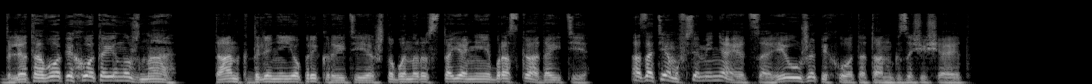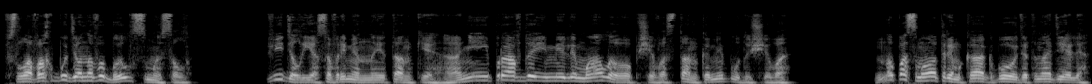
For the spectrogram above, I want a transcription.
Для того пехота и нужна. Танк для нее прикрытие, чтобы на расстоянии броска дойти. А затем все меняется, и уже пехота танк защищает. В словах Буденова был смысл. Видел я современные танки, они и правда имели мало общего с танками будущего. Но посмотрим, как будет на деле.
